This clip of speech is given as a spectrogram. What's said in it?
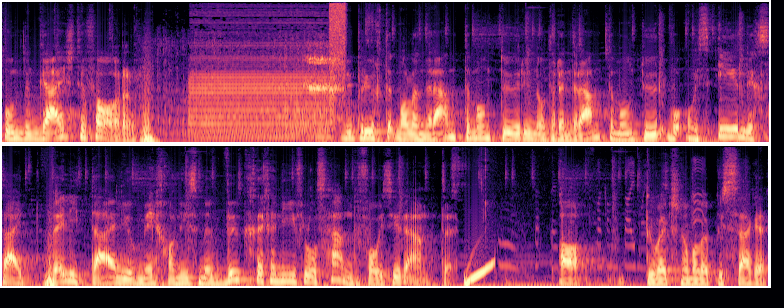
Und ein Geisterfahrer. Wir bräuchten mal eine Rentenmonteurin oder einen Rentenmonteur, der uns ehrlich sagt, welche Teile und Mechanismen wirklich einen Einfluss haben auf unsere Rente. Ah, du willst noch mal etwas sagen?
